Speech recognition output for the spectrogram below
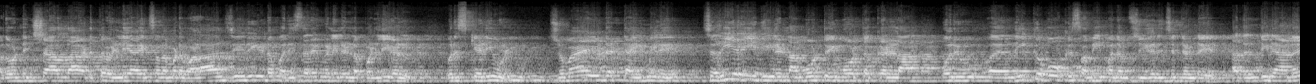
അതുകൊണ്ട് ഇൻഷാല്ല അടുത്ത വെള്ളിയാഴ്ച നമ്മുടെ വളാഞ്ചേരിയുടെ പരിസരങ്ങളിലുള്ള പള്ളികൾ ഒരു സ്കെഡ്യൂൾ ജുമായയുടെ ടൈമിൽ ചെറിയ രീതിയിലുള്ള അങ്ങോട്ടും ഇങ്ങോട്ടൊക്കെ ഉള്ള ഒരു നീക്കുപോക്ക് സമീപനം സ്വീകരിച്ചിട്ടുണ്ട്. അതെന്തിനാണ്?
